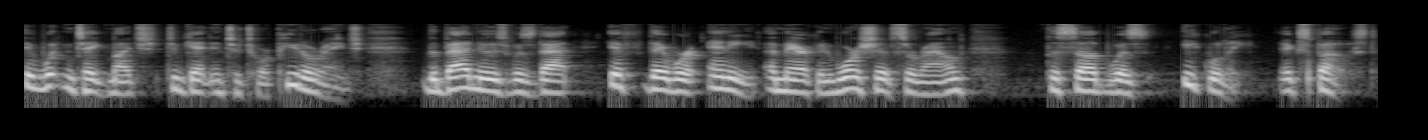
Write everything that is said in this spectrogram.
It wouldn't take much to get into torpedo range. The bad news was that if there were any American warships around, the sub was equally exposed.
